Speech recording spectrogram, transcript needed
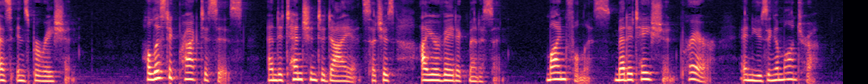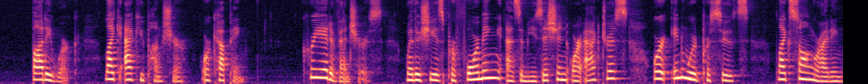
as inspiration. Holistic practices and attention to diet, such as Ayurvedic medicine, mindfulness, meditation, prayer, and using a mantra body work, like acupuncture or cupping. Creative ventures, whether she is performing as a musician or actress, or inward pursuits like songwriting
